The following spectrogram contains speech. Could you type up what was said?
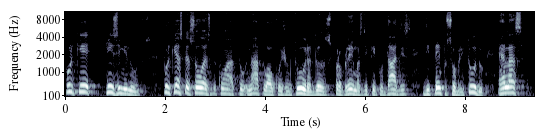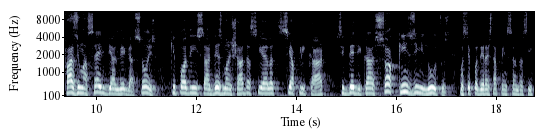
Por que 15 minutos? Porque as pessoas, com a, na atual conjuntura dos problemas, dificuldades de tempo, sobretudo, elas fazem uma série de alegações que podem estar desmanchadas se ela se aplicar, se dedicar só 15 minutos. Você poderá estar pensando assim,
